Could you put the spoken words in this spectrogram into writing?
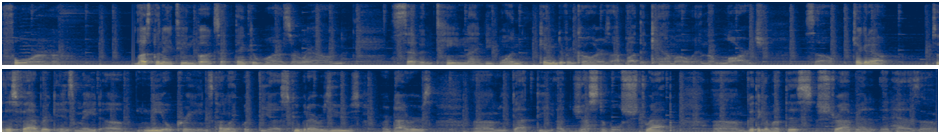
for less than 18 bucks. I think it was around 1791 came in different colors. I bought the camo and the large. So check it out. So this fabric is made of neoprene. It's kind of like what the uh, scuba divers use or divers. Um, you've got the adjustable strap. Um, good thing about this strap it, it has um,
